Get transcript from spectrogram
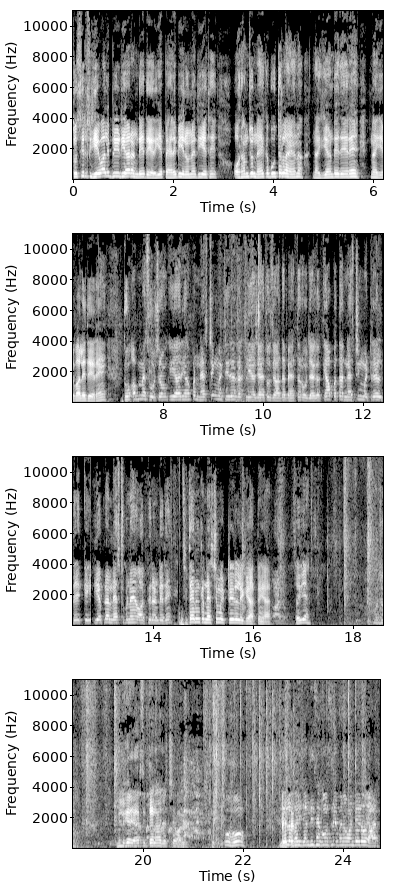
तो सिर्फ़ ये वाली ब्रीड यार अंडे दे रही है पहले भी इन्होंने दिए थे और हम जो नए कबूतर लाए हैं ना ना ये अंडे दे रहे हैं ना ये वाले दे रहे हैं। तो अब मैं सोच रहा हूँ कि यार यहाँ पर नेस्टिंग मटेरियल रख लिया जाए तो ज़्यादा बेहतर हो जाएगा। क्या पता नेस्टिंग मटेरियल देख के ये अपना नेस्ट बनाए और फिर अंडे दें। सिप्तान इनका नेस्टिंग मटेरियल लेके आते हैं यार। सही है? जो मिल गए यार आज अच्छे वाले। ओहो। ले लो भाई जल्दी से घोंसले बनो अंडे दो यार।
